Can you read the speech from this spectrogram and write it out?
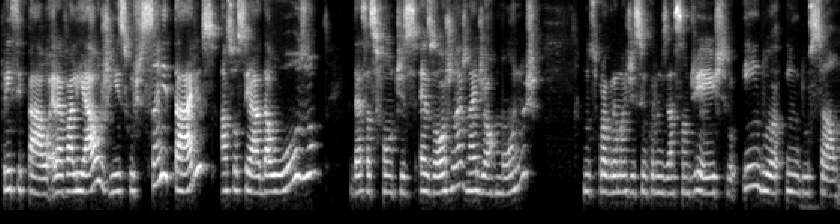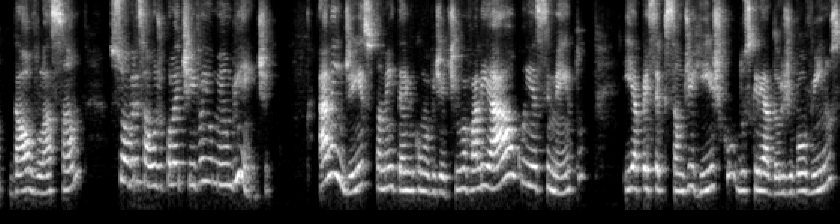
principal era avaliar os riscos sanitários associados ao uso dessas fontes exógenas, né, de hormônios, nos programas de sincronização de estro e indução da ovulação, sobre a saúde coletiva e o meio ambiente. Além disso, também teve como objetivo avaliar o conhecimento e a percepção de risco dos criadores de bovinos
